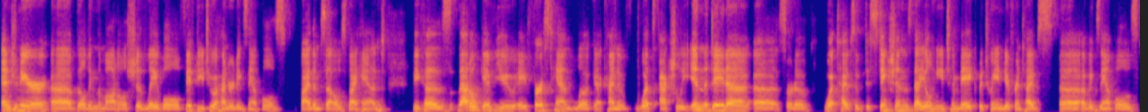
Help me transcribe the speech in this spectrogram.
engineer uh, building the model should label 50 to 100 examples by themselves by hand, because that'll give you a firsthand look at kind of what's actually in the data, uh, sort of what types of distinctions that you'll need to make between different types uh, of examples,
